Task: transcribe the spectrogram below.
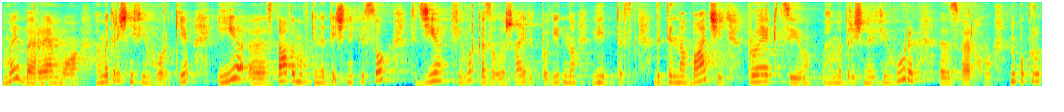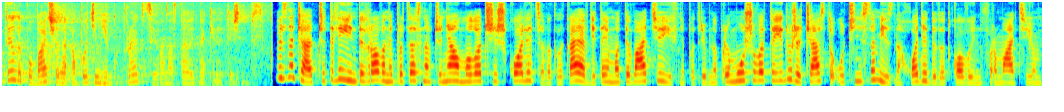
Ми беремо геометричні фігурки і е, ставимо в кінетичний пісок, тоді фігурка залишає відповідно відтиск. Дитина бачить проекцію геометричної фігури е, зверху. Ну, покрутили, побачили, а потім яку проекцію вона ставить на кінетичний пісок. Відзначають вчителі інтегрований процес навчання у молодшій школі. Це викликає в дітей мотивацію, їх не потрібно примушувати, і дуже часто учні самі знаходять додаткову інформацію.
